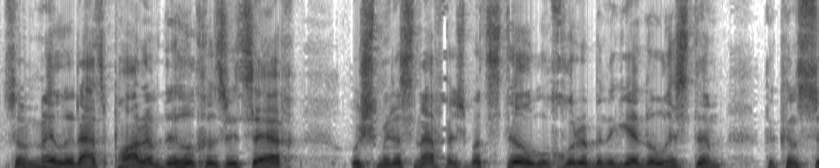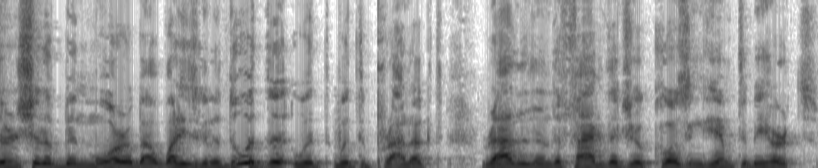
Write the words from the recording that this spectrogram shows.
So, Mele, that's part of the Hilchas Ritzech. Ushmiras nefesh, but still, l'chura beneged the listim, the concern should have been more about what he's going to do with the with, with the product, rather than the fact that you're causing him to be hurt.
